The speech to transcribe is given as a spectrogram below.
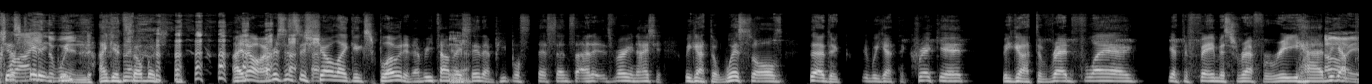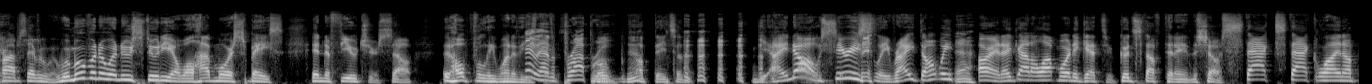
Just Cry kidding. in the We- wind. I get so much. I know. Ever since the show like exploded, every time I say that, people sense that it's very nice. We got the whistles. The, the we got the cricket. We got the red flag. Got the famous referee hat. We Oh, got yeah. props everywhere. We're moving to a new studio. We'll have more space in the future. So hopefully one of these Yeah, we have a prop we'll room. Yeah. updates on the, yeah, I know. Seriously, right? Don't we? All right. I got a lot more to get to. Good stuff today in the show. Stack, stack lineup,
